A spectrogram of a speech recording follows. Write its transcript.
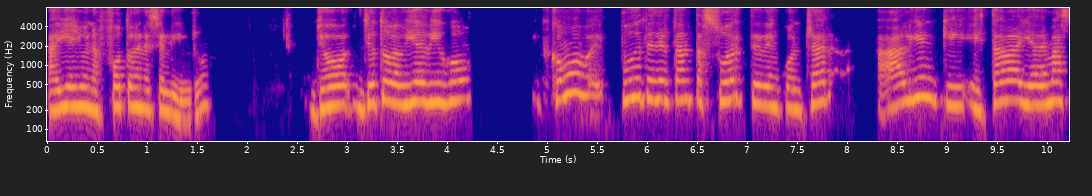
ahí hay unas fotos en ese libro yo, yo todavía digo, ¿cómo pude tener tanta suerte de encontrar a alguien que estaba y además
